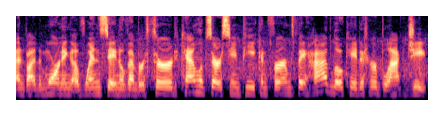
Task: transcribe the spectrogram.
And by the morning of Wednesday, November 3rd, Kamloops RCMP confirmed they had located her black Jeep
